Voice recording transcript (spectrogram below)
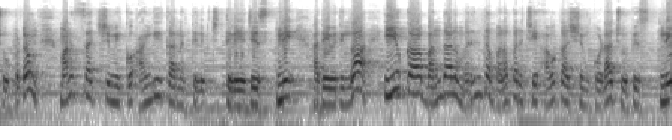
చూపటం మనస్సాక్షి మీకు అంగీకారం తెలి తెలియజేస్తుంది. అదేవిధంగా ఈ యొక్క బంధాలు మరింత బలపరిచే అవకాశం కూడా చూపిస్తుంది.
